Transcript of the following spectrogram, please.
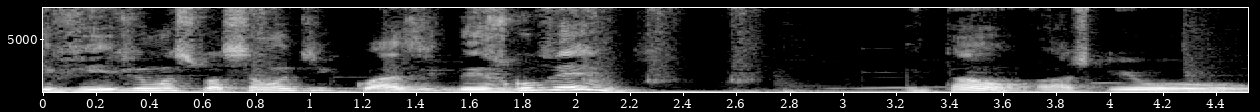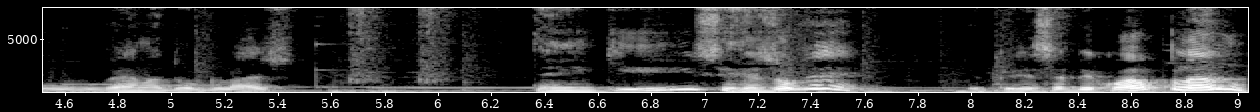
que vive uma situação de quase desgoverno. Então, acho que o, governador Blas tem que se resolver. Eu queria saber qual é o plano.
